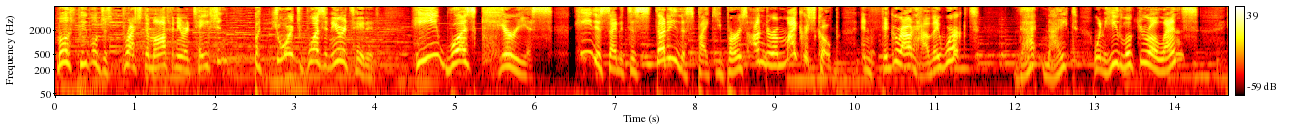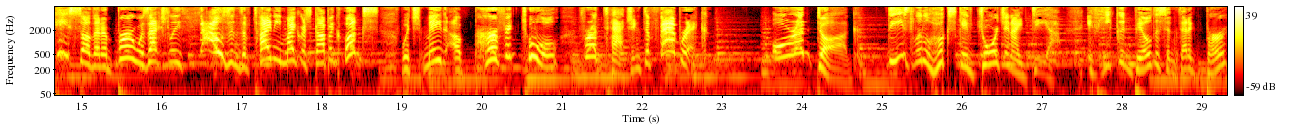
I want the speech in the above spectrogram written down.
Most people just brush them off in irritation, but George wasn't irritated. He was curious. He decided to study the spiky burrs under a microscope and figure out how they worked. That night, when he looked through a lens, he saw that a burr was actually thousands of tiny microscopic hooks, which made a perfect tool for attaching to fabric. Or a dog. These little hooks gave George an idea. If he could build a synthetic burr,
